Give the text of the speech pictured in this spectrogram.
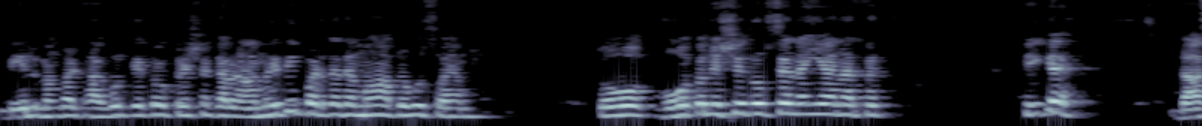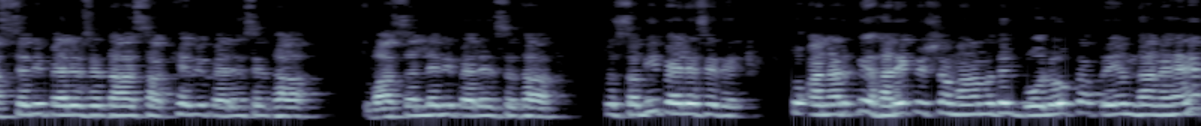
बील मंगल ठाकुर के तो कृष्ण करणामृत ही पढ़ते थे महाप्रभु स्वयं। तो वो तो निश्चित रूप से नहीं है अनर्पित। ठीक है? दास्य भी पहले से था साख्य भी पहले से था, वात्सल्य भी पहले से था तो सभी पहले से थे। तो अनर्पित हरे कृष्ण महामंत्र गोलोक का प्रेम धन है,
